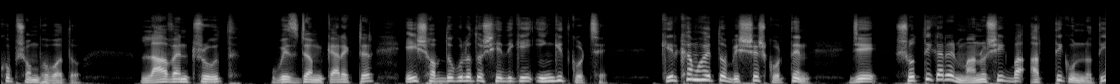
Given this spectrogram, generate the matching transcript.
খুব সম্ভবত। Love and truth wisdom character এই শব্দগুলো তো সেদিকেই ইঙ্গিত করছে। কিরখাম হয়তো বিশ্বাস করতেন যে সত্যিকারের মানসিক বা আত্মিক উন্নতি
